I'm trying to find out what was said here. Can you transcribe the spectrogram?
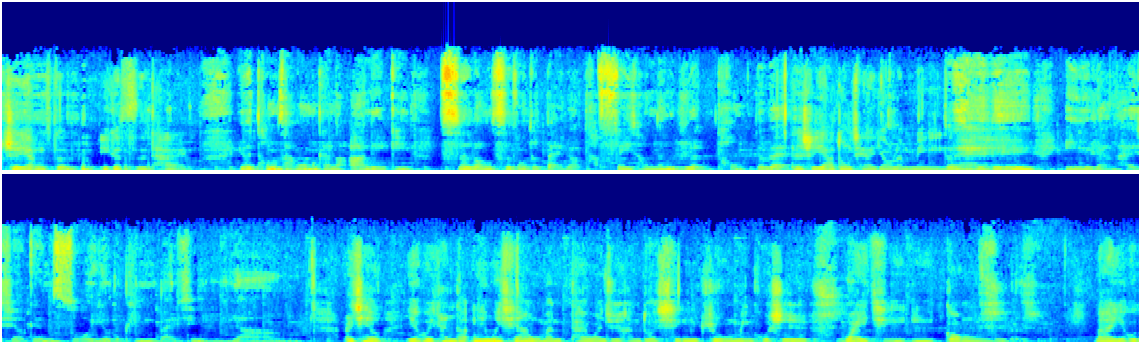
这样子的一个姿态。因为通常我们看到阿尼基刺龙刺凤，就代表他非常能忍痛，对不对？但是牙动起来要人命。对，依然还是要跟所有的平民百姓一样。而且也会看到，因为现在我们台湾就是很多新住民或是外籍移工，是的，是的。那也会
